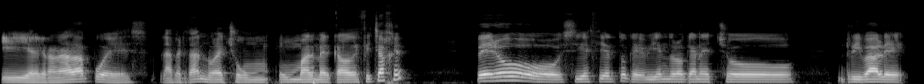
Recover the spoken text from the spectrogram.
Y el Granada, pues la verdad, no ha hecho un, mal mercado de fichaje, pero sí es cierto que viendo lo que han hecho rivales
